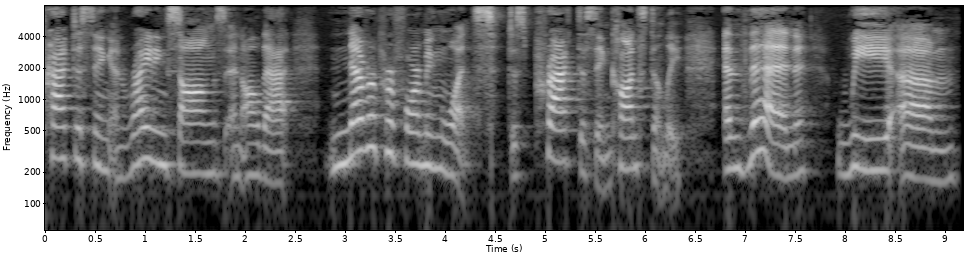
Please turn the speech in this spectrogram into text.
practicing and writing songs and all that never performing once just practicing constantly and then we um,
